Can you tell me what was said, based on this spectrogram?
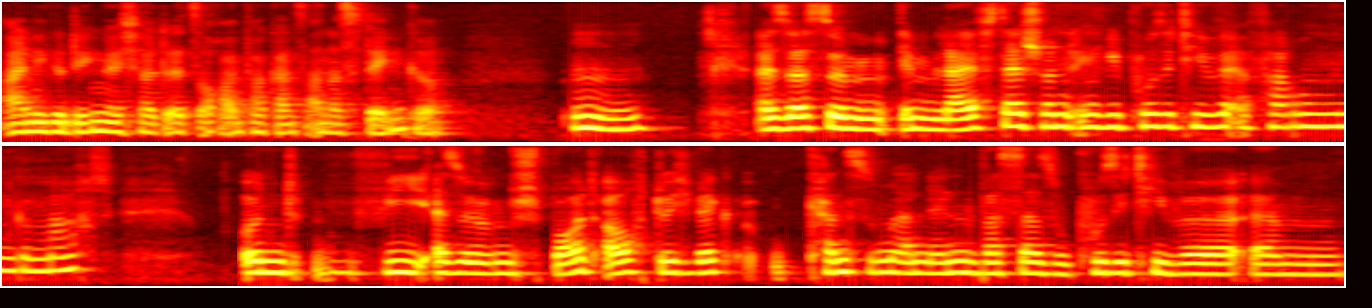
einige Dinge ich halt jetzt auch einfach ganz anders denke. Mhm. Also hast du im, im Lifestyle schon irgendwie positive Erfahrungen gemacht? Und wie, also im Sport auch durchweg, kannst du mal nennen, was da so positive ähm,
